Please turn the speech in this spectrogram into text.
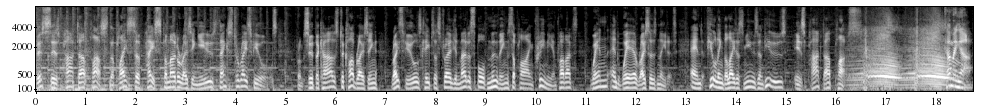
This is Parked Up Plus, the place of pace for motor racing news thanks to Race Fuels. From supercars to club racing, Race Fuels keeps Australian motorsport moving, supplying premium products when and where racers need it. And fueling the latest news and views is Parked Up Plus. Coming up,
